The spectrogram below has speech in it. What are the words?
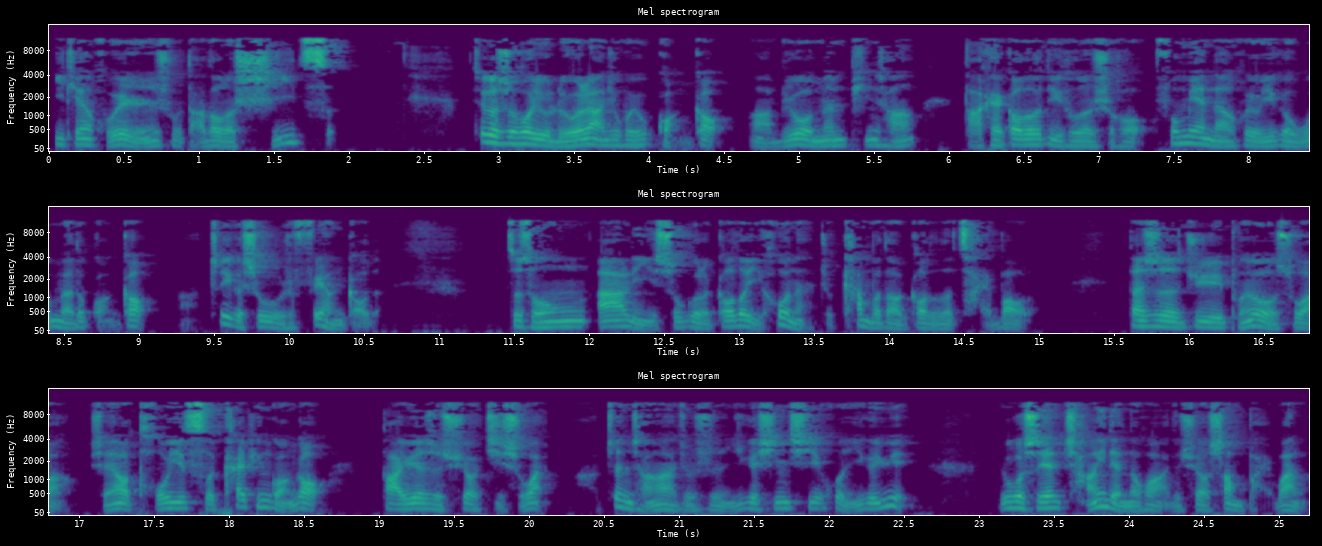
一天活跃人数达到了十一次。这个时候有流量就会有广告啊，比如我们平常打开高德地图的时候，封面呢会有一个五秒的广告啊，这个收入是非常高的。自从阿里收购了高德以后呢，就看不到高德的财报了。但是据朋友说啊，想要投一次开屏广告，大约是需要几十万啊，正常啊就是一个星期或者一个月，如果时间长一点的话，就需要上百万了。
